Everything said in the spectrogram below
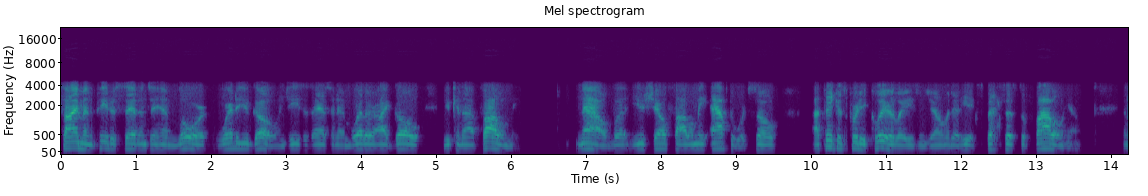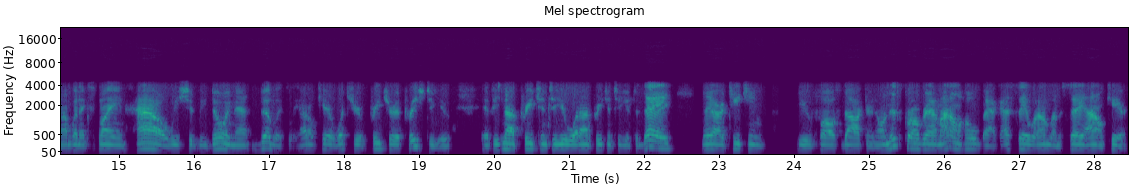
Simon Peter said unto him, Lord, where do you go? And Jesus answered him, Whether I go, you cannot follow me now, but you shall follow me afterwards. So I think it's pretty clear, ladies and gentlemen, that he expects us to follow him. And I'm going to explain how we should be doing that biblically. I don't care what your preacher preached to you. If he's not preaching to you what I'm preaching to you today, they are teaching you false doctrine. On this program, I don't hold back. I say what I'm going to say. I don't care.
